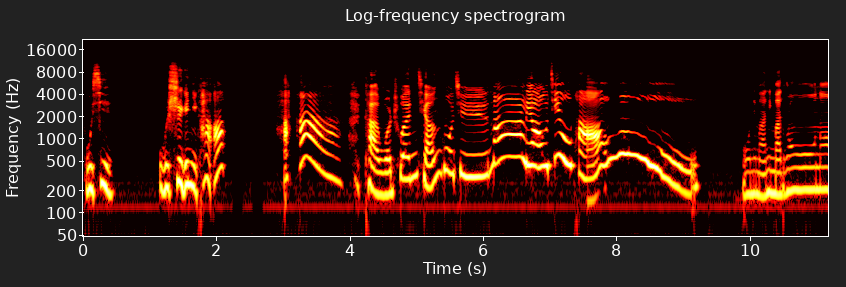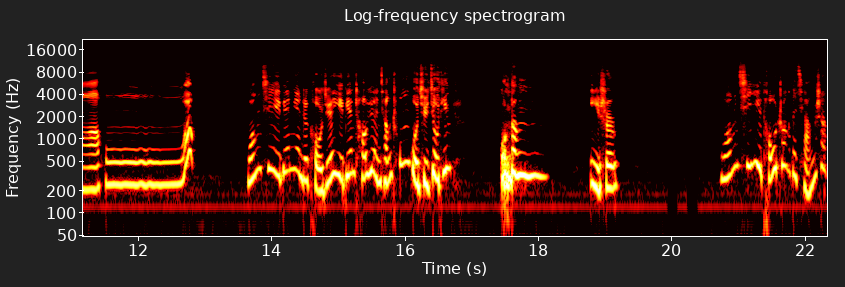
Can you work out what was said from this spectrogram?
不信，我试给你看啊！”哈哈，看我穿墙过去，拿了就跑！呼尼玛尼玛咚呐呼！王七一边念着口诀，一边朝院墙冲过去，就听“咣当”一声。王七一头撞在墙上，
